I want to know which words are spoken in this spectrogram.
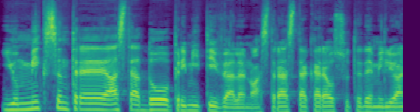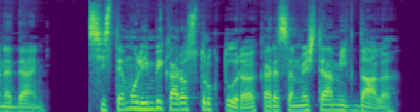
E un mix între astea două primitive ale noastre, astea care au sute de milioane de ani. Sistemul limbic are o structură care se numește amigdală,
